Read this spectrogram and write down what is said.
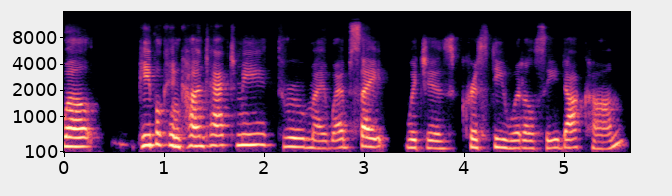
Well, people can contact me through my website, which is christywhittlesey.com.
